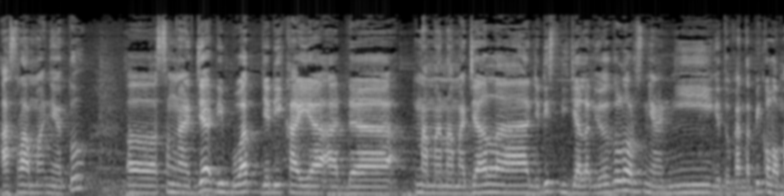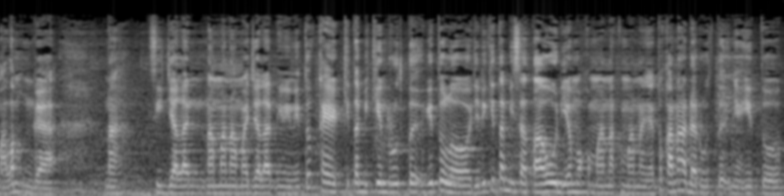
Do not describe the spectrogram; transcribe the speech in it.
asramanya tuh eh, sengaja dibuat jadi kayak ada nama-nama jalan. Jadi di jalan itu tuh lu harus nyanyi gitu kan. Tapi kalau malam enggak. Nah si jalan nama-nama jalan ini tuh kayak kita bikin rute gitu loh. Jadi kita bisa tahu dia mau ke mana ke mananya tuh karena ada rutenya itu.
